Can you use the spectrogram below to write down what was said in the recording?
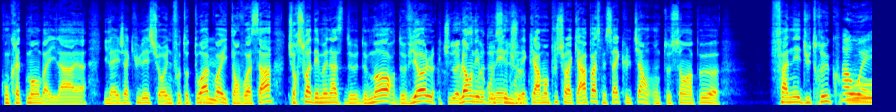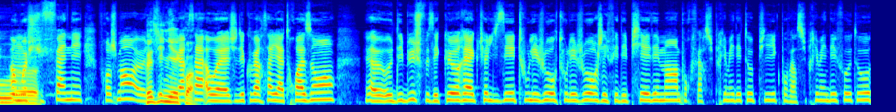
concrètement, bah, il, a, il a éjaculé sur une photo de toi, Mm. quoi, il t'envoie ça. Tu reçois des menaces de, de mort, de viol. Tu dois Là, on est, on est clairement plus sur la carapace, mais c'est vrai que le tien, on te sent un peu euh, fané du truc. Ah ouais, ou, Ah, moi je euh, suis fanée. Franchement, euh, j'ai découvert ça. Ouais, j'ai découvert ça il y a trois ans. Euh, au début, je faisais que réactualiser tous les jours, tous les jours. J'ai fait des pieds et des mains pour faire supprimer des topics, pour faire supprimer des photos.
